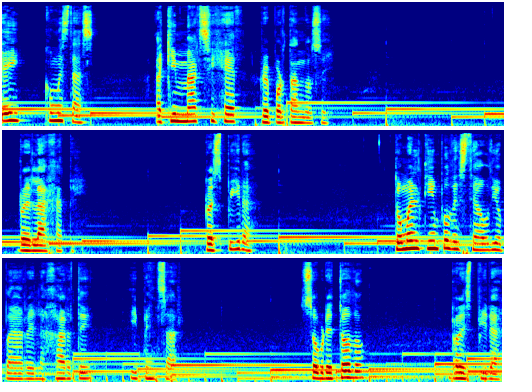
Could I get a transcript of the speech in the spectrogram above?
Hey, ¿cómo estás? Aquí Maxi Head reportándose. Relájate. Respira. Toma el tiempo de este audio para relajarte y pensar. Sobre todo, respirar.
